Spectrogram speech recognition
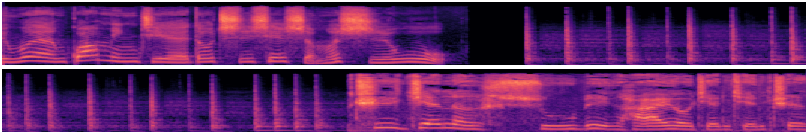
请问光明节都吃些什么食物？吃煎的薯饼，还有甜甜圈。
